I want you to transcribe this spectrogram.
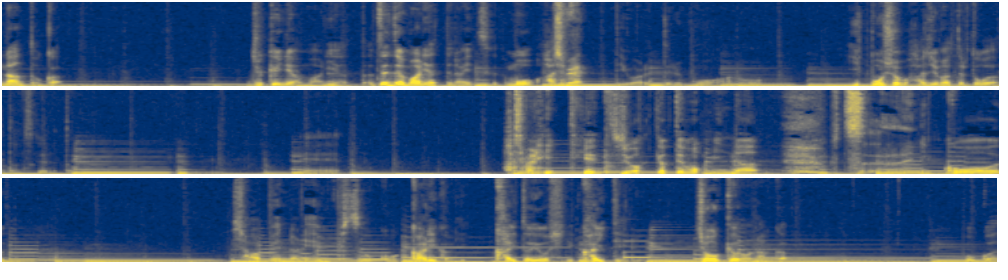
なんとか受験には間に合った。全然間に合ってないんですけどもう始めって言われてるもうあの一本勝負始まってるとこだったんですけれど、えー、始まりっていう状況でもみんな普通にこうシャーペンなり鉛筆をこうガリガリ回答用紙に書いている状況の中僕は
